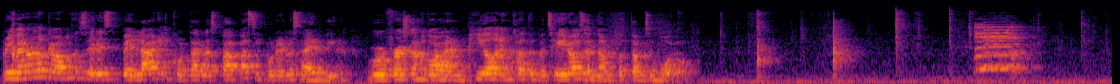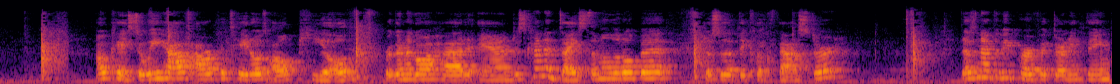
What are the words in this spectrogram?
Primero lo que vamos a hacer es pelar y cortar las papas y ponerlas a hervir. We're first to go ahead and peel and cut the potatoes and then put them to boil. Okay, so we have our potatoes all peeled. We're gonna go ahead and just kind of dice them a little bit just so that they cook faster. Doesn't have to be perfect or anything,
